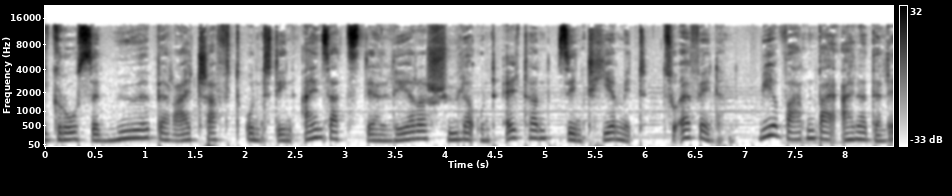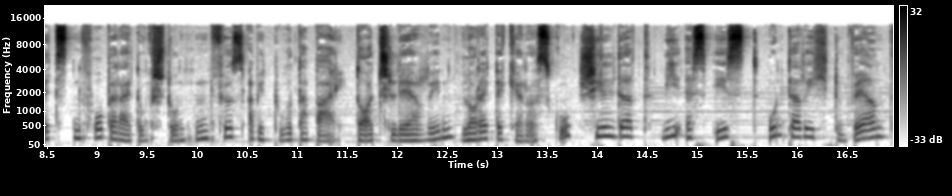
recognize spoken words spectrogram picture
die große Mühe, Bereitschaft und den Einsatz der Lehrer, Schüler und Eltern sind hiermit zu erwähnen. Wir waren bei einer der letzten Vorbereitungsstunden fürs Abitur dabei. Deutschlehrerin Lorette Kerescu schildert, wie es ist, Unterricht während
